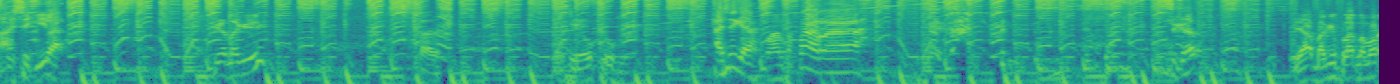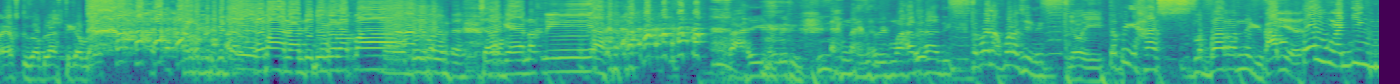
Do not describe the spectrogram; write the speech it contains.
Asik gila. Sikat lagi. Oke oke. oke. Asik ya? Mantap parah. Sikat. Ya bagi plat nomor F1213 Harap Aduh, dipindahkan Pak, nanti dulu lah, Pak. Saya lagi enak nih. Tai Enak dari mana anjing Tapi enak parah sih ini Yoi. Tapi khas lebarannya gitu Iya. Kampung anjing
